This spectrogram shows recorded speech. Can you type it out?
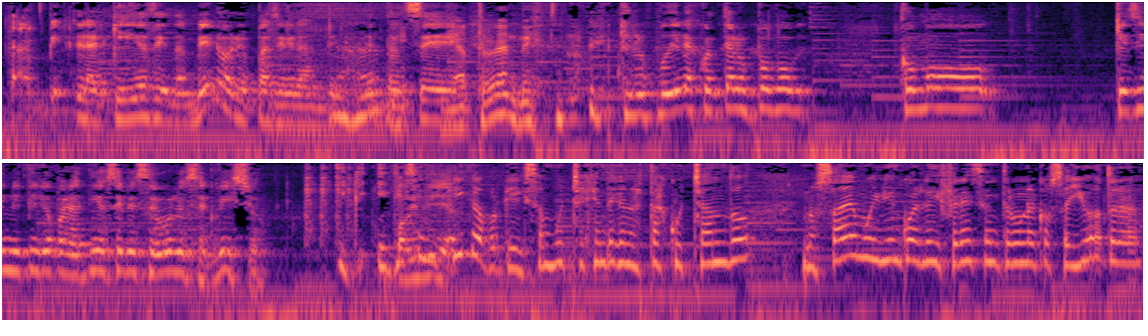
también- la arquidiócesis también es un espacio grande. Ajá. Entonces, Y harto grande. que nos pudieras contar un poco cómo, qué significa para ti hacer ese doble servicio. ¿Y, qué- y qué Hoy día. significa? Porque quizás mucha gente que nos está escuchando no sabe muy bien cuál es la diferencia entre una cosa y otra.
